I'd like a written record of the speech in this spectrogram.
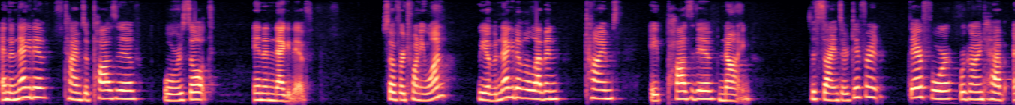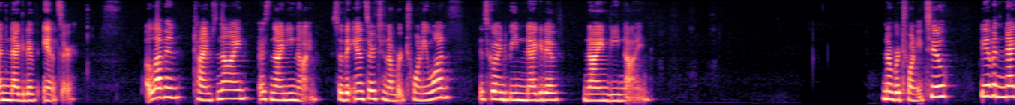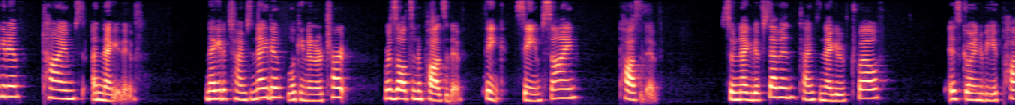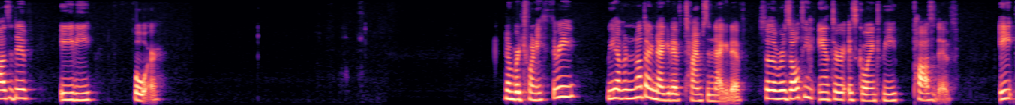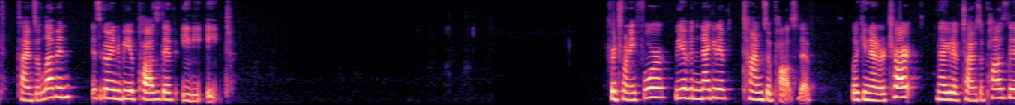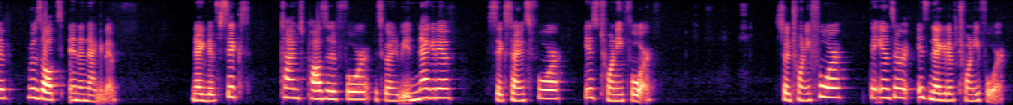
and a negative times a positive will result in a negative. So for 21, we have a negative 11 times a positive 9. The signs are different, therefore we're going to have a negative answer. 11 times 9 is 99. So the answer to number 21 is going to be negative 99. Number 22, we have a negative times a negative. Negative times negative, looking at our chart, results in a positive. Think same sign, positive. So negative 7 times negative 12 is going to be a positive 84. Number 23, we have another negative times a negative, so the resulting answer is going to be positive. 8 times 11 is going to be a positive 88. For 24, we have a negative times a positive. Looking at our chart, negative times a positive results in a negative. Negative 6 times positive 4 is going to be a negative. 6 times 4 is 24. So 24, the answer is negative 24.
